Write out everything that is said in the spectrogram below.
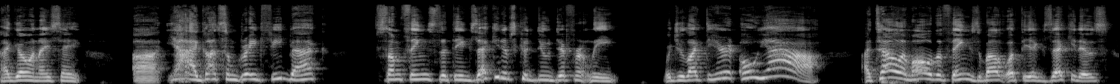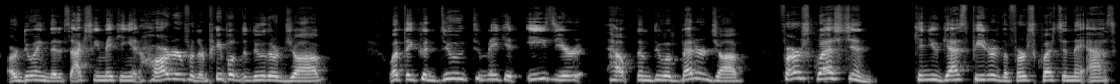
I go and I say, uh, yeah, I got some great feedback some things that the executives could do differently. Would you like to hear it? Oh, yeah. I tell them all the things about what the executives are doing that it's actually making it harder for their people to do their job, what they could do to make it easier, help them do a better job. First question. Can you guess, Peter, the first question they ask?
